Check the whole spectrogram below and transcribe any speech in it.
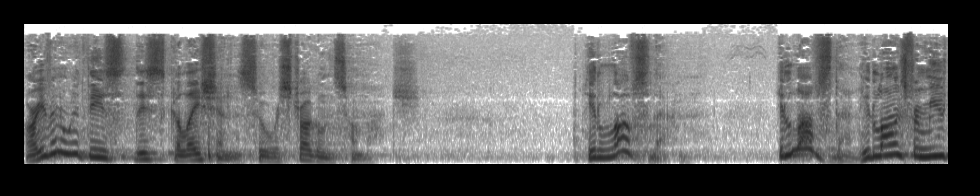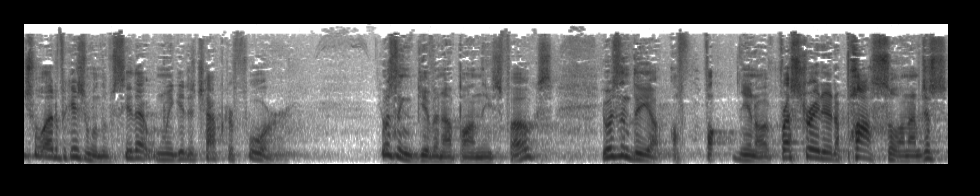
or even with these, these Galatians who were struggling so much. He loves them. He loves them. He longs for mutual edification. We'll see that when we get to chapter 4. He wasn't giving up on these folks. He wasn't the uh, you know, frustrated apostle, and I'm just,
